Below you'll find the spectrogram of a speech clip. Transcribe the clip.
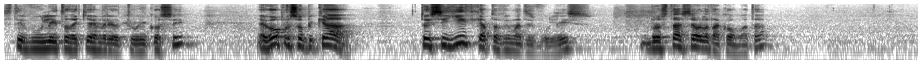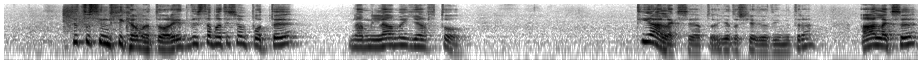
στη Βουλή το Δεκέμβριο του 20. Εγώ προσωπικά το εισηγήθηκα από το βήμα της Βουλής, μπροστά σε όλα τα κόμματα. Δεν το θυμηθήκαμε τώρα, γιατί δεν σταματήσαμε ποτέ να μιλάμε για αυτό. Τι άλλαξε για το σχέδιο Δήμητρα; Άλλαξε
